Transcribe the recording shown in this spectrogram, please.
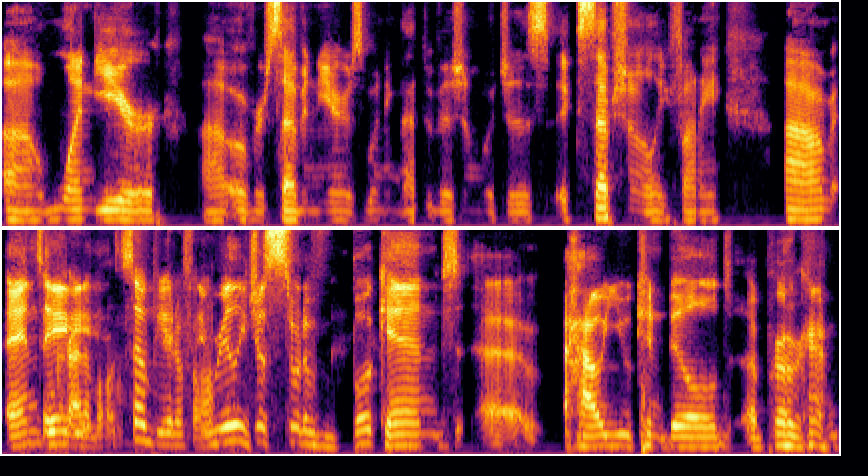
uh, one year uh, over seven years winning that division, which is exceptionally funny. Um, and It's they, incredible. It's so beautiful. really just sort of bookend uh, how you can build a program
